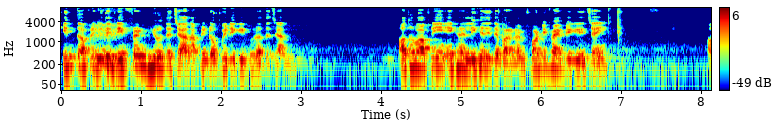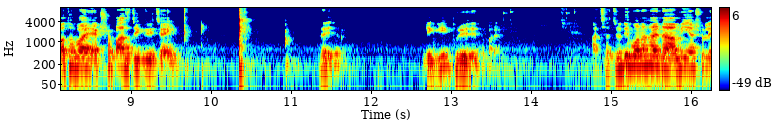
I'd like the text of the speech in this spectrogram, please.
কিন্তু আপনি যদি ডিফারেন্ট ভিউতে চান, আপনি নব্বই ডিগ্রি ঘোরাতে চান, অথবা আপনি এখানে লিখে দিতে পারেন, আমি ফর্টি ফাইভ ডিগ্রি চাই, অথবা একশো পাঁচ ডিগ্রি চাই, হয়ে যাবে। ডিগ্রি ঘুরিয়ে দিতে পারেন। আচ্ছা যদি মনে হয় না, আমি আসলে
